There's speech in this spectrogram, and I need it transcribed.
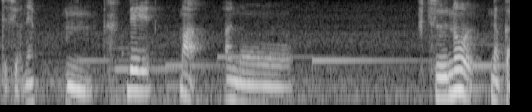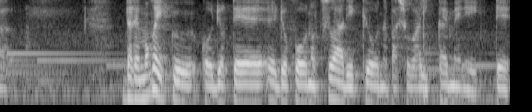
ですよね。うん、でまああの普通のなんか誰もが行くこう旅程旅行のツアーで行くような場所は1回目に行って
